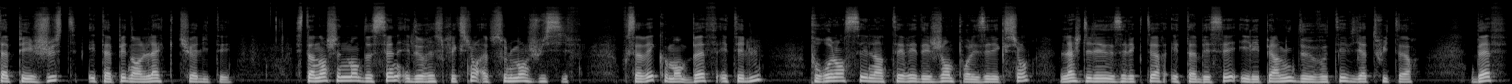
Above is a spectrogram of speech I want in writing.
taper juste et taper dans l'actualité. C'est un enchaînement de scènes et de réflexions absolument jouissif. Vous savez comment Beth est élue? Pour relancer l'intérêt des gens pour les élections, l'âge des électeurs est abaissé et il est permis de voter via Twitter. Beth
